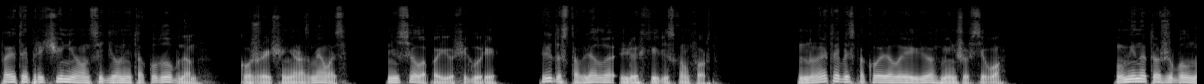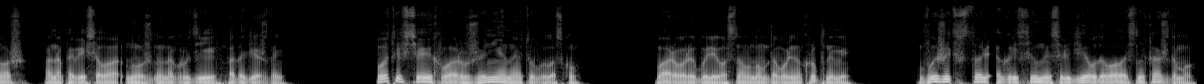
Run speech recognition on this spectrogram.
По этой причине он сидел не так удобно, кожа еще не размялась, не села по ее фигуре и доставляла легкий дискомфорт. Но это беспокоило ее меньше всего. У Мины тоже был нож, она повесила ножны на груди под одеждой. Вот и все их вооружение на эту вылазку. Варвары были в основном довольно крупными. Выжить в столь агрессивной среде удавалось не каждому,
